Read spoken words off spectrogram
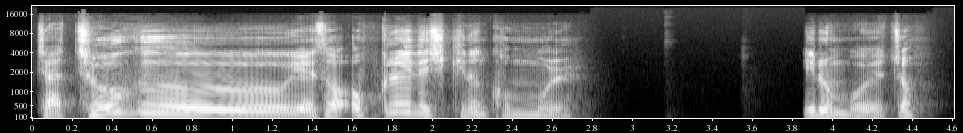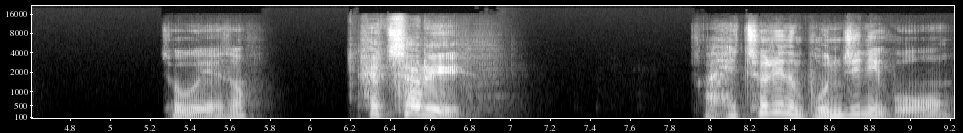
자, 저그에서 업그레이드 시키는 건물 이름 뭐였죠? 저그에서 해철이 아, 해처리는 본진이고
